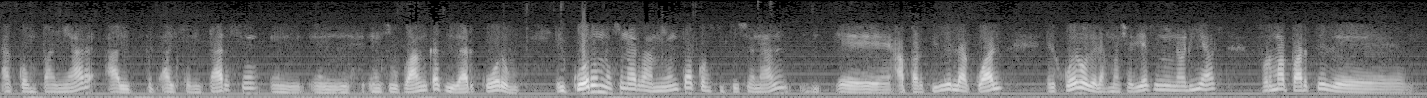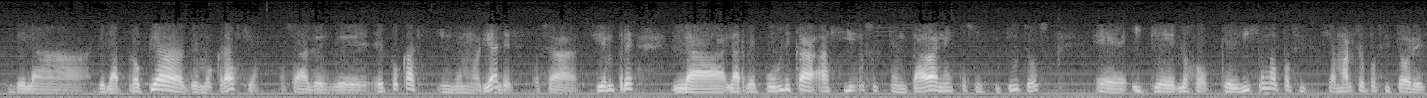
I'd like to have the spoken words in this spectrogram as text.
acompañar al, al sentarse en, en, sus bancas y dar quórum. El quórum es una herramienta constitucional a partir de la cual el juego de las mayorías y minorías forma parte de, de, la, de la propia democracia, o sea, desde épocas inmemoriales. O sea, siempre la, la República ha sido sustentada en estos institutos eh, y que los que dicen llamarse opositores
